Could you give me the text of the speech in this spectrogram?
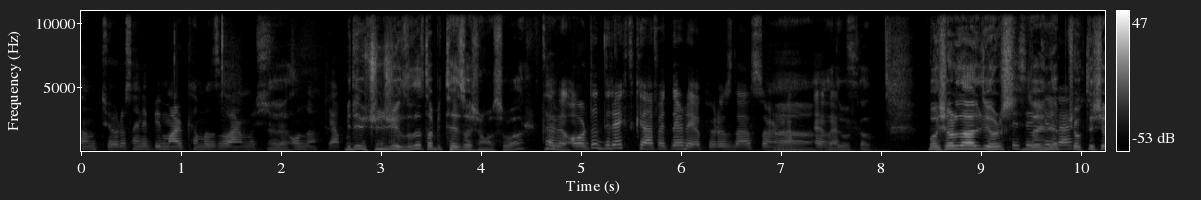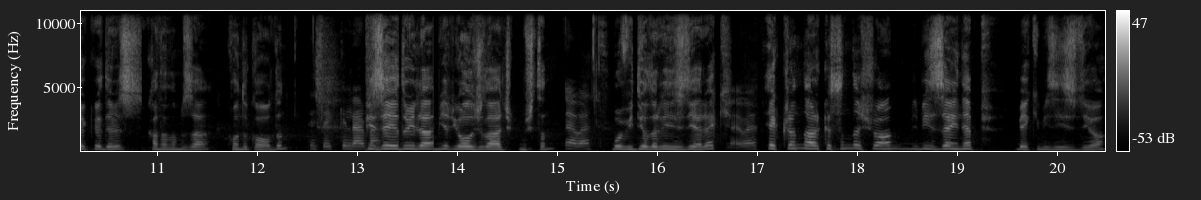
tanıtıyoruz. Hani bir markamız varmış ve Evet. onu yapmak Bir de üçüncü yılda da tabii tez aşaması var. Tabii orada direkt kıyafetleri de yapıyoruz daha sonra. Ha, evet. Hadi bakalım. Başarılar diliyoruz Teşekkürler. Zeynep. Çok teşekkür ederiz kanalımıza konuk oldun. Teşekkürler. Pizza Edu'yla bir yolculuğa çıkmıştın. Evet. Bu videoları izleyerek. Evet. Ekranın arkasında şu an bir Zeynep belki bizi izliyor.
